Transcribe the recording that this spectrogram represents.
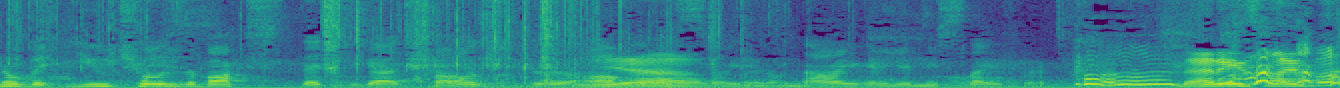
No, but you chose the box that you got Charles the opposite, Yeah. so you know now you're gonna get me slifer. Oh, that ain't slifer.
